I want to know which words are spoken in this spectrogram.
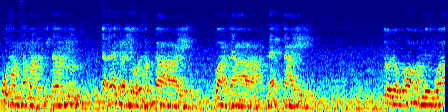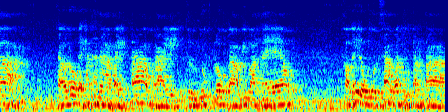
ผู้ทำสมาธินั้น จะได้ประโยชน์ทั้งกาย วาจา และใจ โดยหลวงพ่อคำนึงว่า ชาวโลกได้พัฒนาไปก้าวไกลถึงยุคโลกาวิวัฒน์แล้ว เขาได้ลงทุนสร้างวัตถุต่าง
